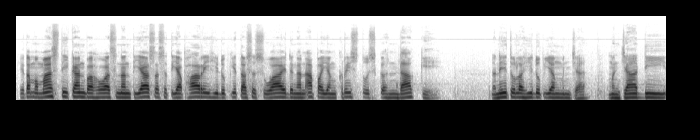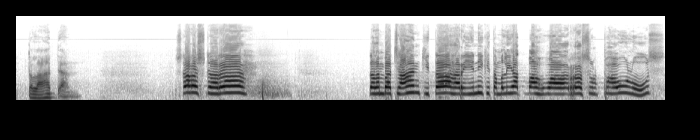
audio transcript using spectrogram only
Kita memastikan bahwa senantiasa setiap hari hidup kita sesuai dengan apa yang Kristus kehendaki. Dan itulah hidup yang menja menjadi teladan. Saudara-saudara, dalam bacaan kita hari ini kita melihat bahwa Rasul Paulus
